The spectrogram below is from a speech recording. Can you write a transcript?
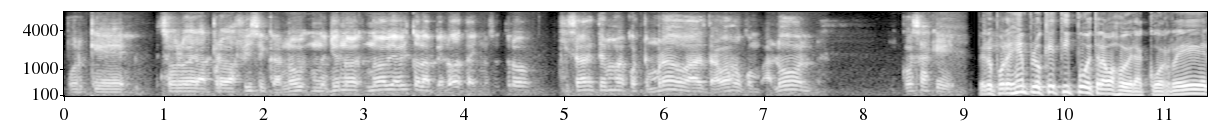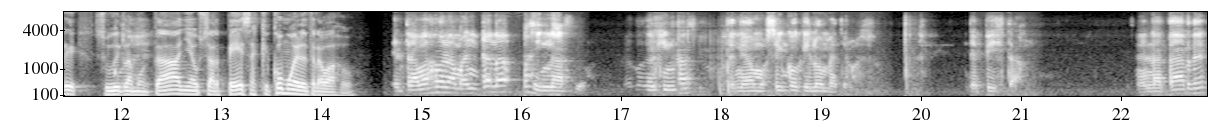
porque solo era prueba física. No, yo no, no había visto la pelota y nosotros quizás estemos acostumbrados al trabajo con balón, cosas que... Pero, por ejemplo, ¿qué tipo de trabajo era? ¿Correr, subir la montaña, usar pesas? ¿Qué, ¿Cómo era el trabajo? El trabajo de la mañana, gimnasio. Luego del gimnasio teníamos 5 kilómetros de pista. En la tarde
